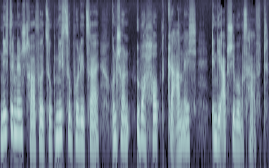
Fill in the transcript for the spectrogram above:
nicht in den Strafvollzug, nicht zur Polizei und schon überhaupt gar nicht in die Abschiebungshaft.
